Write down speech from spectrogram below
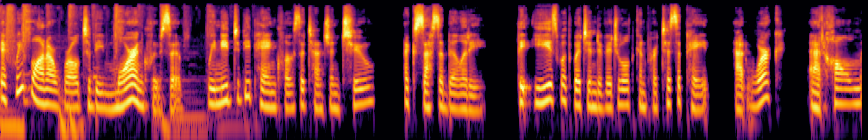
If we want our world to be more inclusive, we need to be paying close attention to accessibility, the ease with which individuals can participate at work, at home,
